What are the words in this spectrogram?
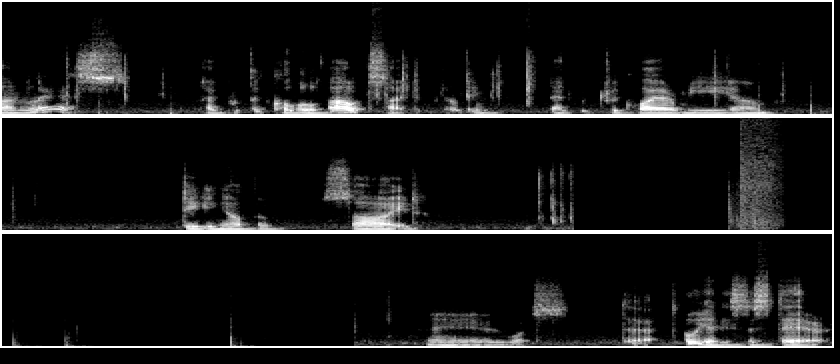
Unless I put the cobble outside the building, that would require me um, digging out the side. Uh, what's that? Oh yeah, this is a stair.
